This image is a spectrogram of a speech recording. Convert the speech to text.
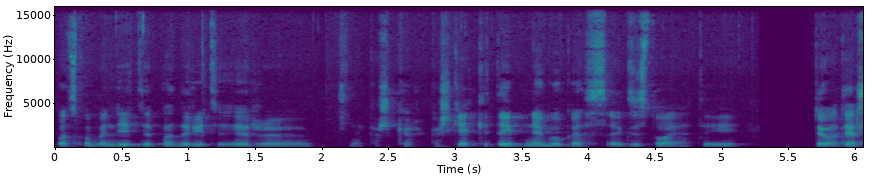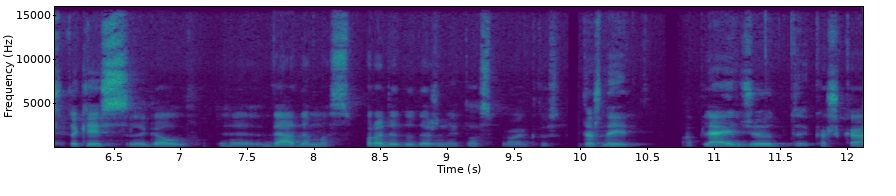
pats pabandyti padaryti ir žinai, kažka, kažkiek kitaip negu kas egzistuoja. Tai Tai va, tai aš tokiais gal e, vedamas pradedu dažnai tos projektus. Dažnai apleidžiu, kažką,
